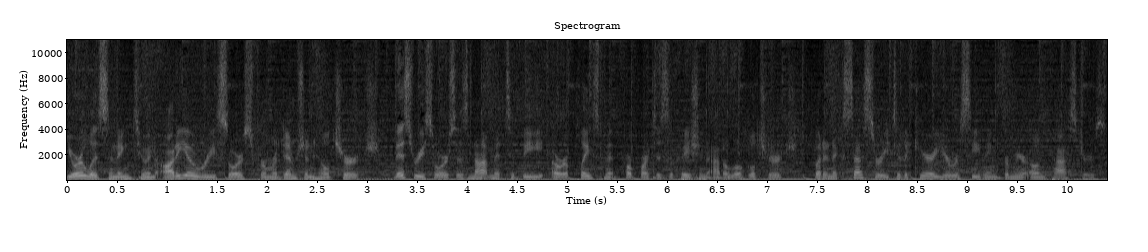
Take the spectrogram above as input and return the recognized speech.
You're listening to an audio resource from Redemption Hill Church. This resource is not meant to be a replacement for participation at a local church, but an accessory to the care you're receiving from your own pastors.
